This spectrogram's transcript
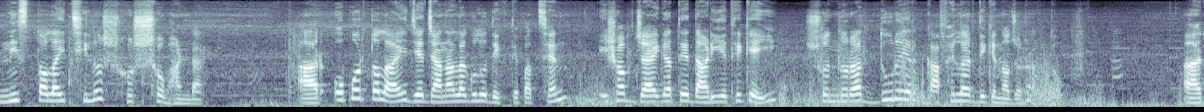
নিচতলায় ছিল শস্য ভাণ্ডার। আর ওপরতলায় যে জানালাগুলো দেখতে পাচ্ছেন, এসব জায়গাতে দাঁড়িয়ে থেকেই সৈন্যরা দূরের কাফেলার দিকে নজর রাখত। আর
